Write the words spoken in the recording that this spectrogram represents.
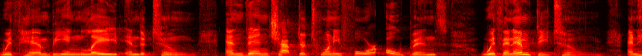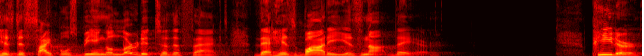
with him being laid in the tomb. And then chapter 24 opens with an empty tomb and his disciples being alerted to the fact that his body is not there. Peter,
